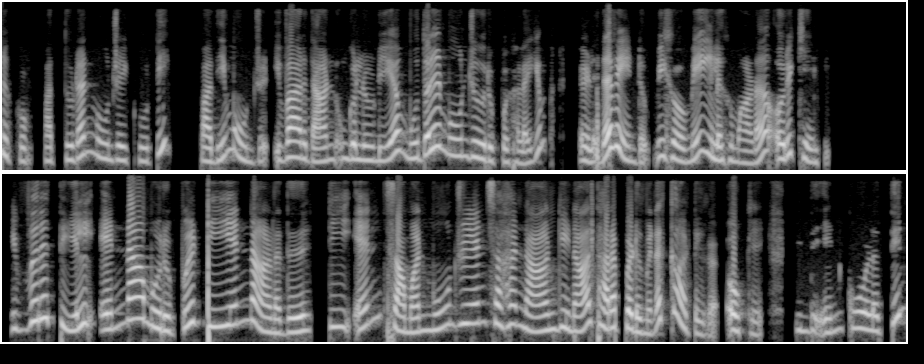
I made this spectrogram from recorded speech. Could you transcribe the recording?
இருக்கும். பத்துடன் மூன்றை கூட்டி பதிமூன்று. இவ்வாறு தான் உங்களுடைய முதல் மூன்று உறுப்புகளையும் எழுத வேண்டும். மிகவுமே இலகுமான ஒரு கேள்வி. இவ்விருத்தியில் எண்ணாம் உறுப்பு டி என் ஆனது? டி என் சமன் மூன்று எண் சக நான்கினால் தரப்படும் என காட்டுக. ஓகே. இந்த எண் கோலத்தின்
